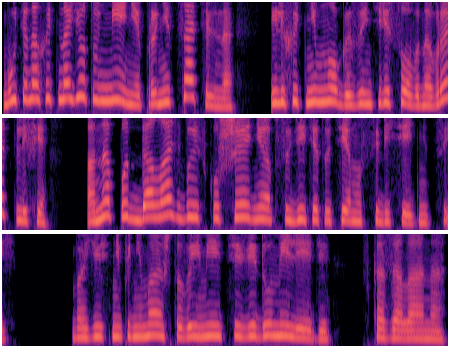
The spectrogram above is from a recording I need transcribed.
Будь она хоть на йоту менее проницательна или хоть немного заинтересована в Рэдклиффе, она поддалась бы искушению обсудить эту тему с собеседницей. «Боюсь, не понимаю, что вы имеете в виду, миледи», — сказала она.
